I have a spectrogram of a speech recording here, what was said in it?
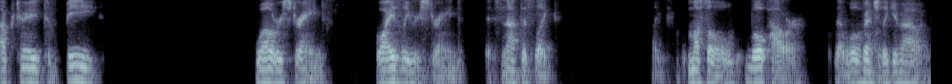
opportunity to be well restrained, wisely restrained. It's not this like like muscle willpower that will eventually give out.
